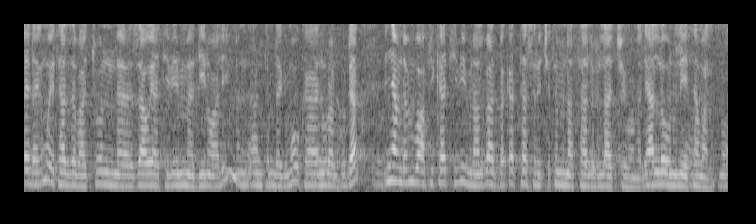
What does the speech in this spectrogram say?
ላይ ደግሞ የታዘባችሁን ዛዊያ ቲቪም ዲኖ አሊ አንተም ደግሞ ከኑር አልሁዳ እኛም ደግሞ በአፍሪካ ቲቪ ምናልባት በቀጥታ ስርጭት የምናስተላልፍላችሁ ይሆናል ያለውን ሁኔታ ማለት ነው።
